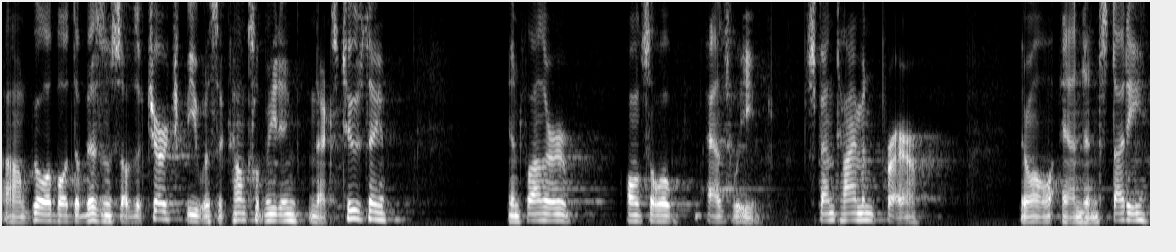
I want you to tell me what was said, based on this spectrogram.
um, go about the business of the church, be with the council meeting next Tuesday. And Father, also as we spend time in prayer, you know, and in study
